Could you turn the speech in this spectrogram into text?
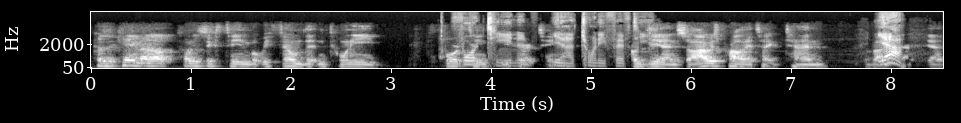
because it came out 2016, but we filmed it in 2014, 14 and 2013. yeah, Towards 2015. the end, so I was probably like 10. About Yeah. 10, yeah.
